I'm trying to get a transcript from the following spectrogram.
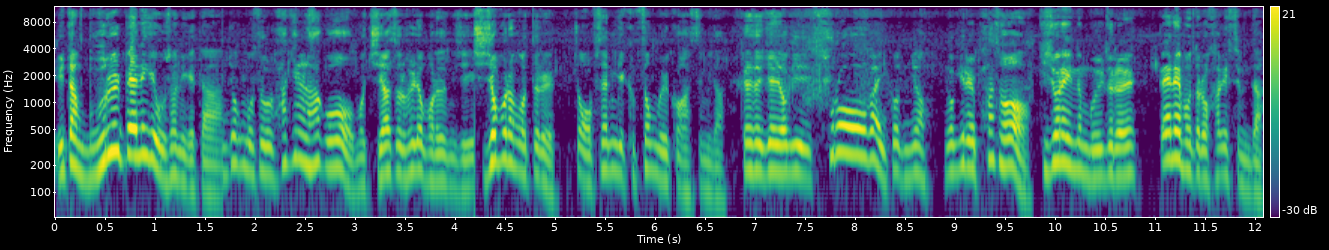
일단 물을 빼는 게 우선이겠다. 안쪽 모습을 확인을 하고 뭐 지하수를 흘려보내든지 지저분한 것들을 좀 없애는 게 급선무일 것 같습니다. 그래서 이제 여기 수로가 있거든요. 여기를 파서 기존에 있는 물들을 빼내보도록 하겠습니다.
